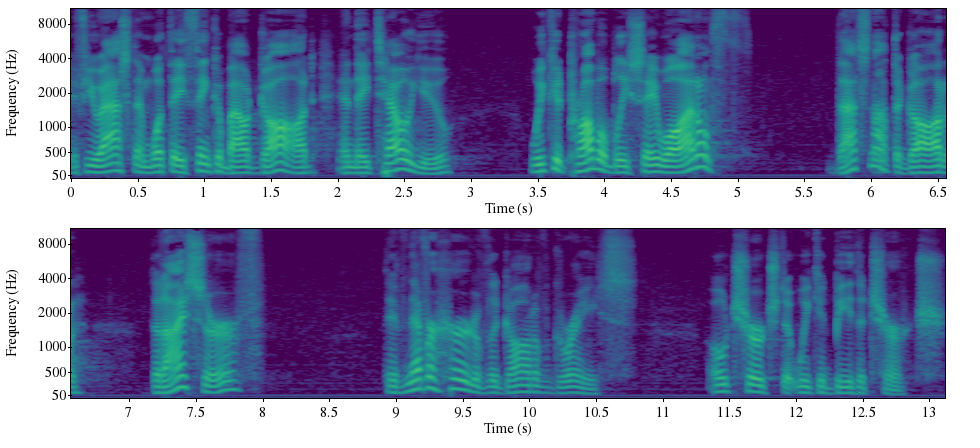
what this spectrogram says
If you ask them what they think about God and they tell you, we could probably say, Well, I don't, th- that's not the God that I serve. They've never heard of the God of grace. Oh, church, that we could be the church.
